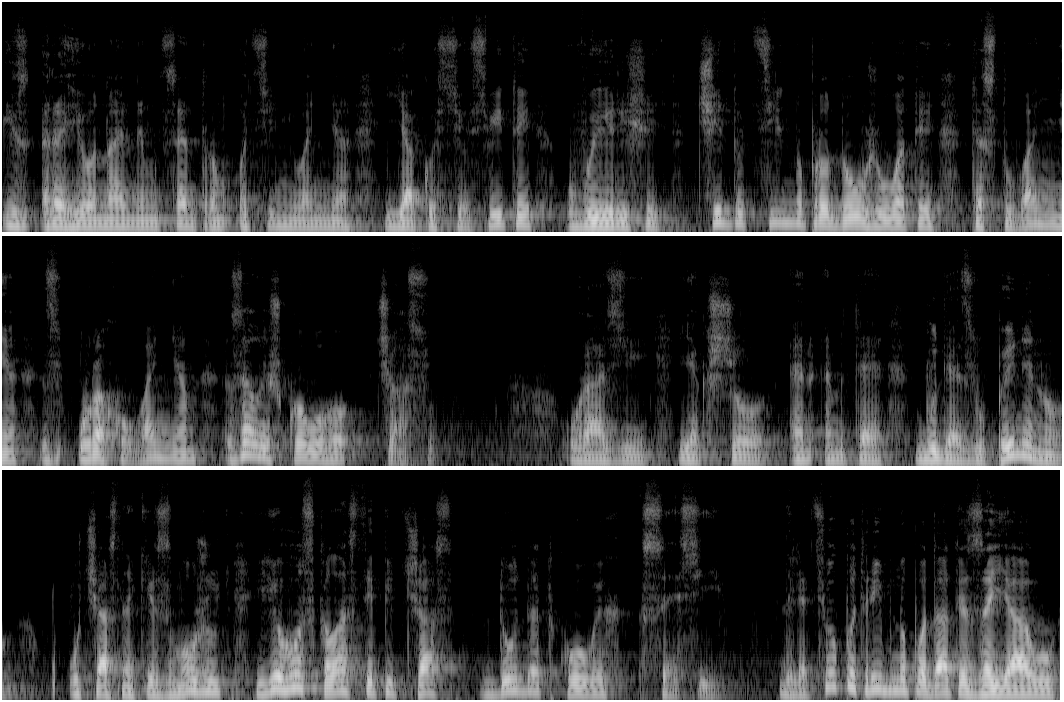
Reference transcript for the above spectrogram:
із регіональним центром оцінювання якості освіти вирішить, чи доцільно продовжувати тестування з урахуванням залишкового часу. У разі, якщо НМТ буде зупинено, учасники зможуть його скласти під час додаткових сесій. Для цього потрібно подати заяву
